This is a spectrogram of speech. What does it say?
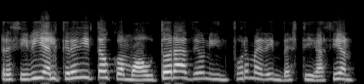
recibía el crédito como autora de un informe de investigación.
